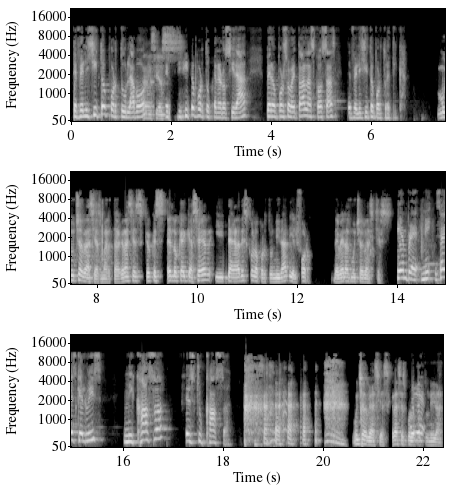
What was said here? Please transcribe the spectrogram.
te felicito por tu labor, Gracias. te felicito por tu generosidad, pero por sobre todas las cosas, te felicito por tu ética. Muchas gracias, Marta. Gracias. Creo que es, es lo que hay que hacer y te agradezco la oportunidad y el foro. De veras, muchas gracias. Siempre. Mi, ¿Sabes qué, Luis? Mi casa es tu casa. muchas gracias. Gracias por Oye, la oportunidad.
